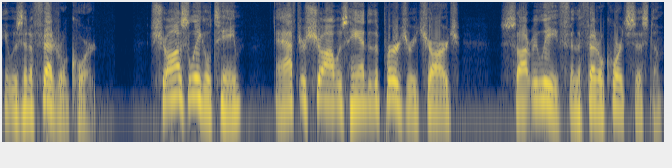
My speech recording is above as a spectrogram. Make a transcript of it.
it was in a federal court. Shaw's legal team, after Shaw was handed the perjury charge, sought relief in the federal court system.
